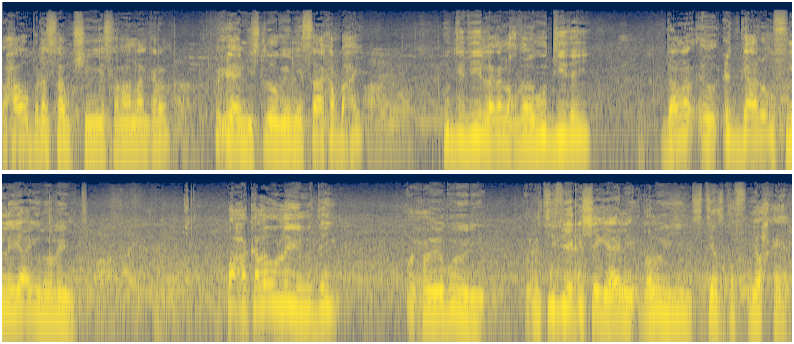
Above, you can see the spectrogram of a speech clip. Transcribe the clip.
waxa uu barasaabku sheegay islamaanaan garan. Wixii aynu isla ogeynay saa ka baxay. Guddidii laga noqdana wuu diiday. Dana cid gaara u fulinaya ayuu noola yimid waxa kale uu la yimiday wuxuu igu yidhi wuxuu tiifiga ka sheegayaa inay galu yihiin sideed qof iyo wax ka yar.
